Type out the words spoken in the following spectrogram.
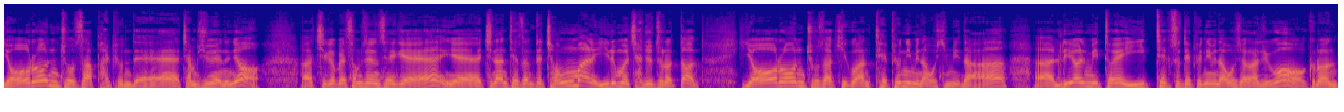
여론조사 발표인데, 잠시 후에는요, 아, 직업의 섬세한 세계, 예, 지난 대선 때 정말 이름을 자주 들었던 여론조사 기관 대표님이 나오십니다. 아, 리얼미터의 이택수 대표님이 나오셔가 지고 그런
